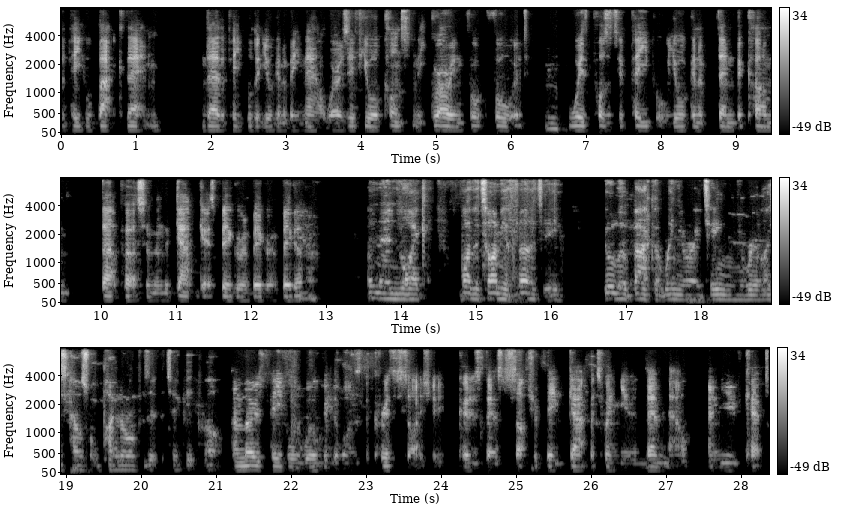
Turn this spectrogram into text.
the people back then they're the people that you're going to be now whereas if you're constantly growing for, forward Mm. with positive people you're going to then become that person and the gap gets bigger and bigger and bigger And then like by the time you're 30, you'll look back at when you're 18 and you realise how sort of polar opposite the two people are. and those people will be the ones that criticize you because there's such a big gap between you and them now and you've kept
